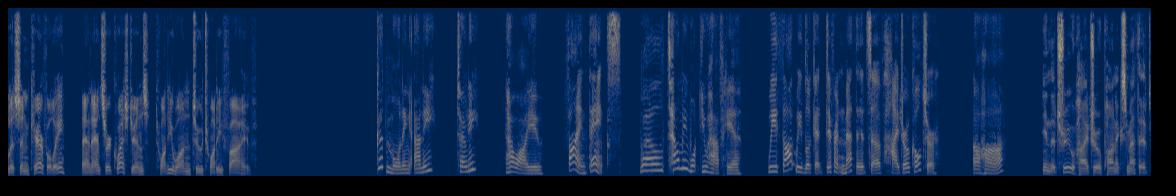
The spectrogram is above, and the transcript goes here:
Listen carefully and answer questions 21 to 25. Good morning, Annie. Tony, how are you? Fine, thanks. Well, tell me what you have here. We thought we'd look at different methods of hydroculture. Uh-huh. In the true hydroponics method,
